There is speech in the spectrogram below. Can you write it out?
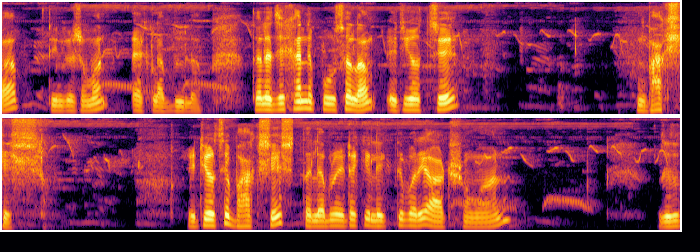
লাভ, তিন ঘর সমান এক লাভ, দুই লাভ। তাহলে যেখানে পৌঁছালাম, এটি হচ্ছে ভাগশেষ। এটি হচ্ছে ভাগশেষ, তাহলে আমরা এটাকে লিখতে পারি আট সমান, যেহেতু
